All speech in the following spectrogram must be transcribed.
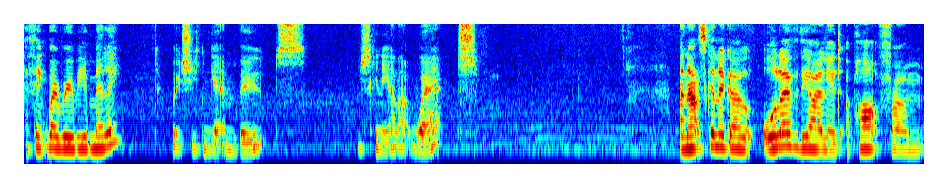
I think by Ruby and Millie, which you can get in Boots. I'm just going to get that wet. And that's going to go all over the eyelid apart from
